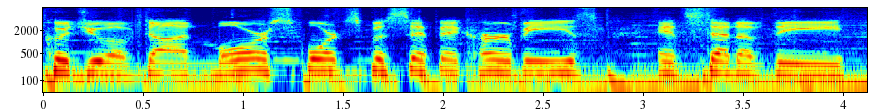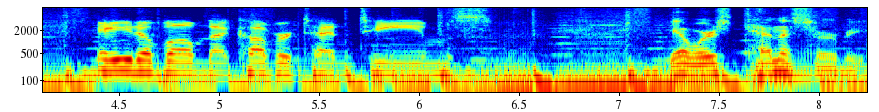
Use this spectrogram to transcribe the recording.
Could you have done more sports specific Herbies instead of the eight of them that cover ten teams? Yeah, where's tennis Herbie?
